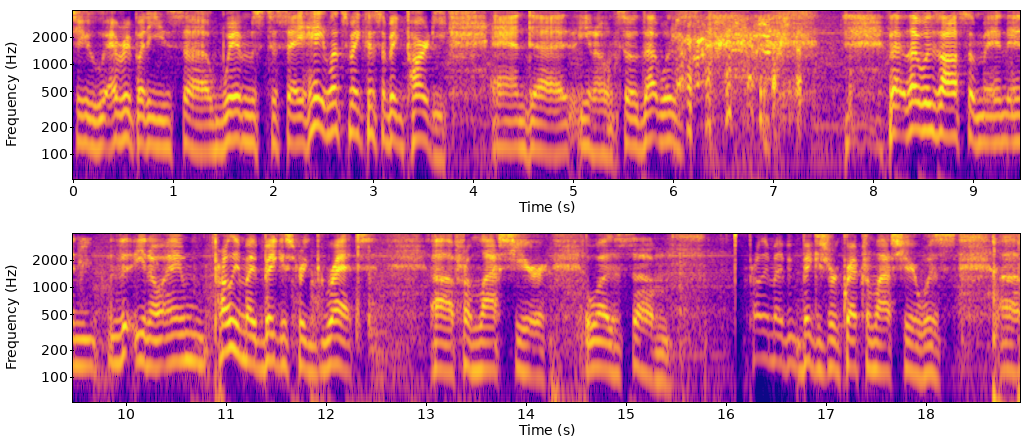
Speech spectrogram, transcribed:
to everybody's uh, whims to say, hey, let's make this a big party. And, you know, so that was that that was awesome, and and the, you know, and probably my biggest regret uh, from last year was. Um, probably my biggest regret from last year was uh,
